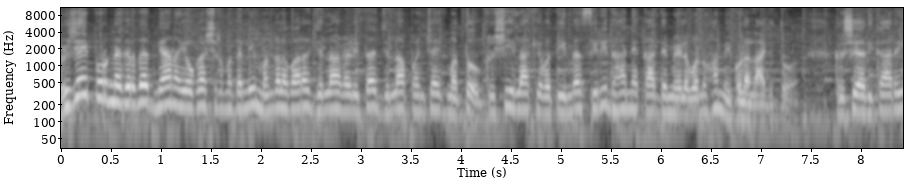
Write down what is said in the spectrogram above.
ವಿಜಯಪುರ ನಗರದ ಜ್ಞಾನ ಯೋಗಾಶ್ರಮದಲ್ಲಿ ಮಂಗಳವಾರ ಜಿಲ್ಲಾಡಳಿತ, ಜಿಲ್ಲಾ ಪಂಚಾಯತ್ ಮತ್ತು ಕೃಷಿ ಇಲಾಖೆ ವತಿಯಿಂದ ಸಿರಿಧಾನ್ಯ ಖಾದ್ಯ ಮೇಳವನ್ನು ಹಮ್ಮಿಕೊಳ್ಳಲಾಗಿತ್ತು. ಕೃಷಿ ಅಧಿಕಾರಿ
